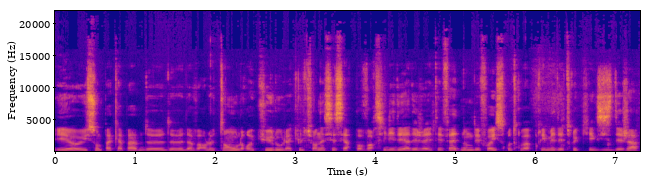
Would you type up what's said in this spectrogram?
et ils sont pas capables de d'avoir le temps ou le recul ou la culture nécessaire pour voir si l'idée a déjà été faite. Donc des fois ils se retrouvent à primer des trucs qui existent déjà.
